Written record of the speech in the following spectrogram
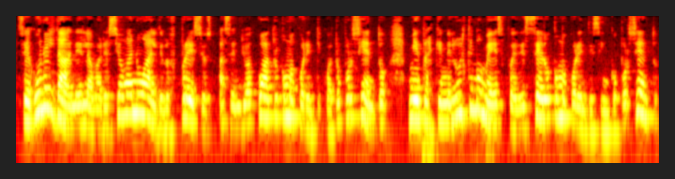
Según el DANE, la variación anual de los precios ascendió a 4,44%, mientras que en el último mes fue de 0,45%.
